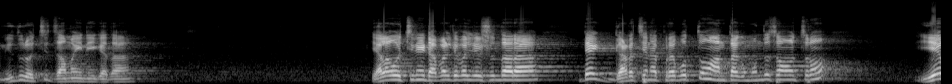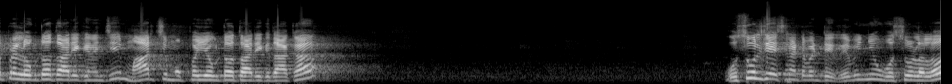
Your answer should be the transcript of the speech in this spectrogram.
నిధులు వచ్చి జమ అయినాయి కదా. ఎలా వచ్చినాయి డబల్ డివల్యూషన్ ద్వారా? అంటే గడచిన ప్రభుత్వం అంతకు ముందు సంవత్సరం ఏప్రిల్ ఒకటో తారీఖు నుంచి మార్చి ముప్పై ఒకటో తారీఖు దాకా వసూలు చేసినటువంటి రెవెన్యూ వసూళ్ళలో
